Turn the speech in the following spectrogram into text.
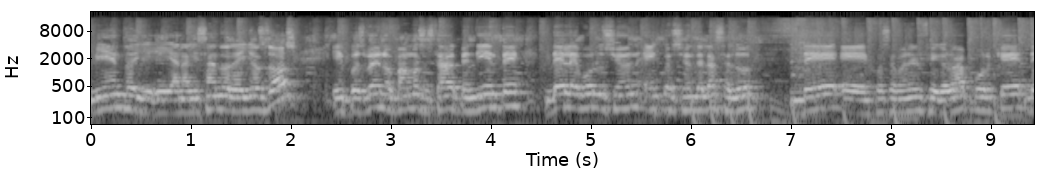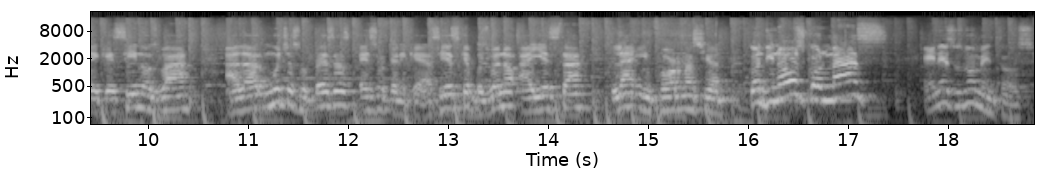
viendo y, y analizando de ellos dos. Y pues bueno, vamos a estar al pendiente de la evolución en cuestión de la salud de eh, José Manuel Figueroa, porque de que sí nos va a dar muchas sorpresas, eso que ni. Así es que pues bueno, ahí está la información. Continuamos con más en esos momentos.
